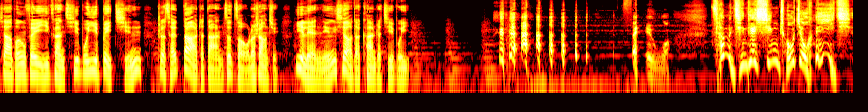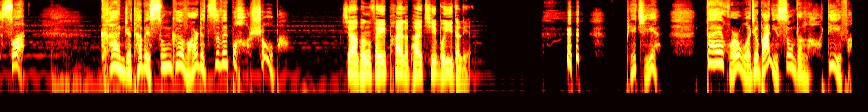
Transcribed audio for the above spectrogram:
夏鹏飞一看戚不义被擒，这才大着胆子走了上去，一脸狞笑的看着戚不义。废物，咱们今天新仇旧恨一起算。看着他被松哥玩的滋味不好受吧？夏鹏飞拍了拍戚不义的脸。别急，待会儿我就把你送到老地方，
